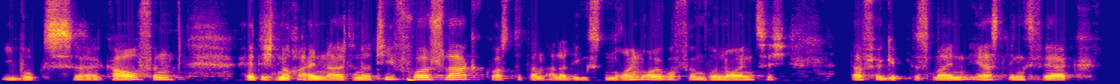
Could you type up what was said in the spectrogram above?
E-Books äh, kaufen, hätte ich noch einen Alternativvorschlag, kostet dann allerdings 9,95 Euro. Dafür gibt es mein Erstlingswerk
